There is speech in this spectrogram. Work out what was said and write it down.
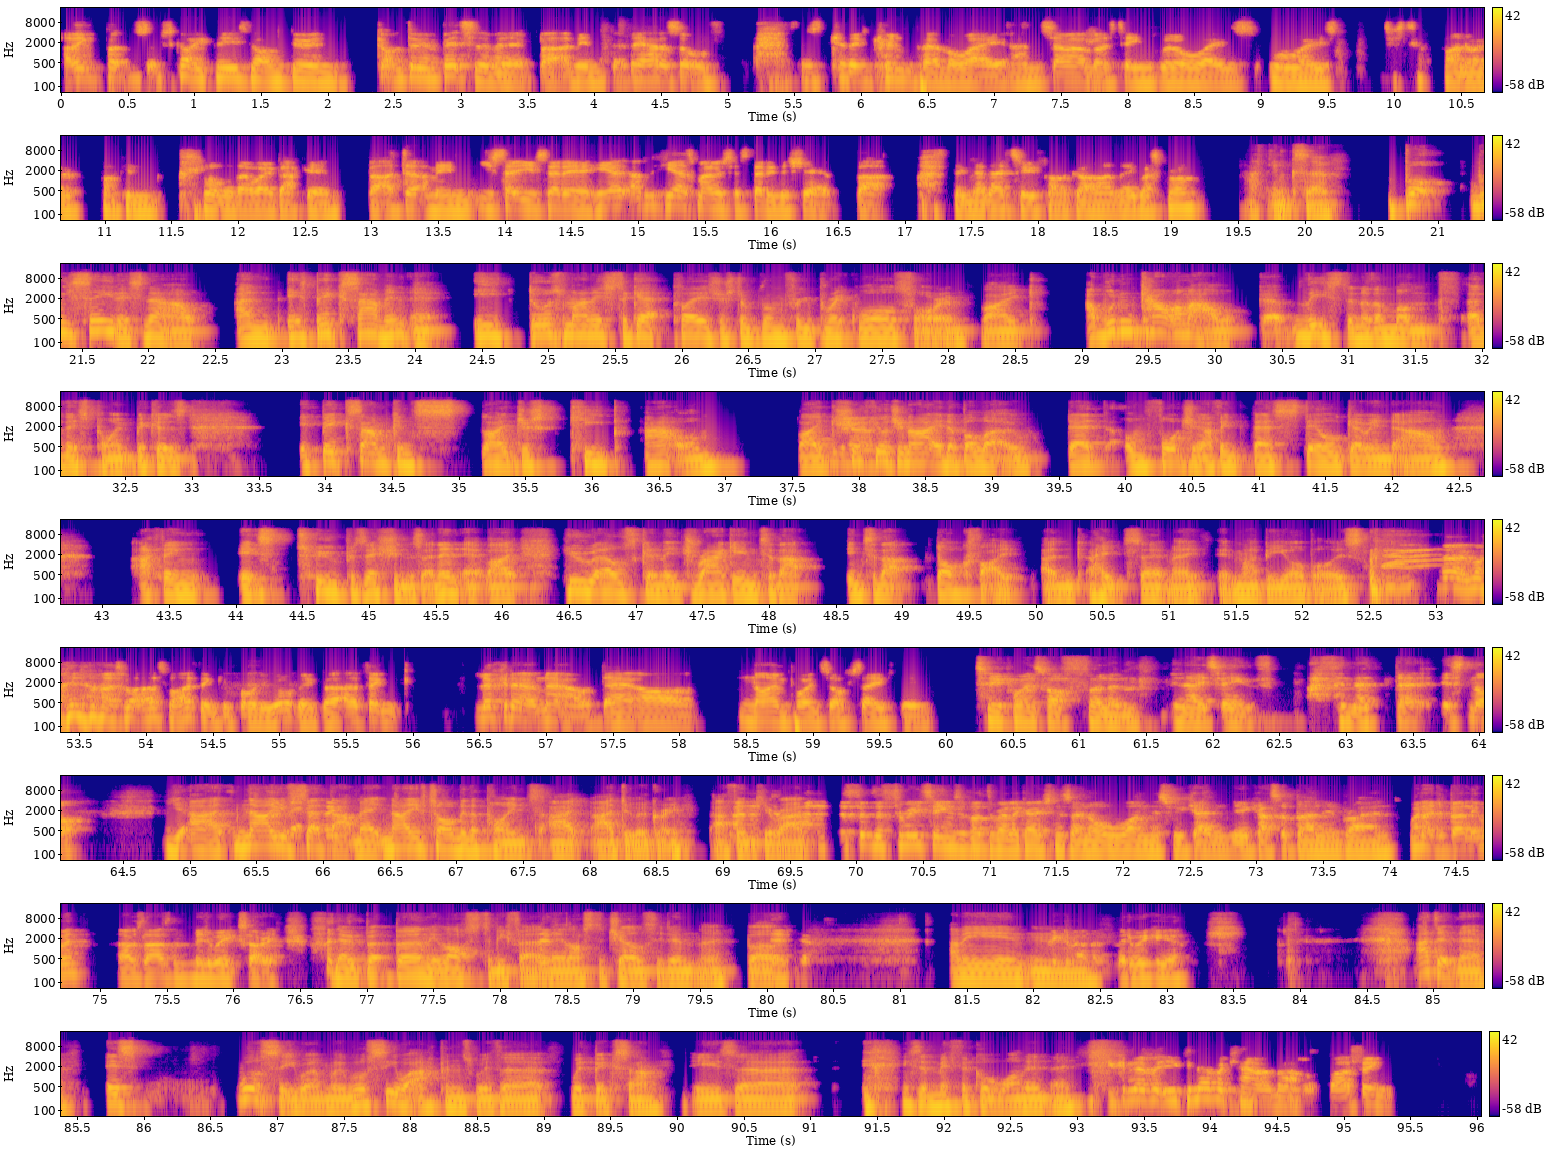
I think, but Scotty P's got them doing got them doing bits in a minute. But I mean, they had a sort of they couldn't put them away, and somehow those teams will always, always just to find a way to fucking claw their way back in. But I, I mean, you said you said here he he has managed to steady the ship, but I think that they're too far gone, aren't they, West Brom? I think so. But we see this now, and it's Big Sam, isn't it? He does manage to get players just to run through brick walls for him. Like I wouldn't count him out at least another month at this point because if Big Sam can like just keep at them. Like yeah. Sheffield United are below. They're unfortunately, I think they're still going down. I think it's two positions, and isn't it? Like who else can they drag into that into that dogfight? And I hate to say it, mate, it might be your boys. no, no, that's what that's what I think it probably will be. But I think looking at them now, there are nine points off safety, two points off Fulham in 18th. I think that that it's not yeah, uh, now you've said that, mate. Now you've told me the points. I, I do agree. I think and, you're right. The, the, three teams above the relegation zone all won this weekend: Newcastle, Burnley, and Brighton. When well, no, did Burnley win? That was that was the midweek. Sorry. no, but Burnley lost. To be fair, yeah. they lost to Chelsea, didn't they? But yeah. I mean, mm, midweek ago. I don't know. It's we'll see, won't we? We'll see what happens with uh with Big Sam. He's uh he's a mythical one, isn't he? You can never you can never count him out, but I think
